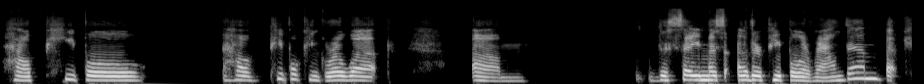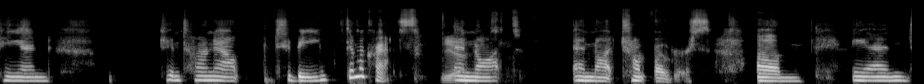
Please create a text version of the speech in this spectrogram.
how people how people can grow up um, the same as other people around them, but can can turn out to be Democrats yeah. and not and not Trump voters. Um, and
